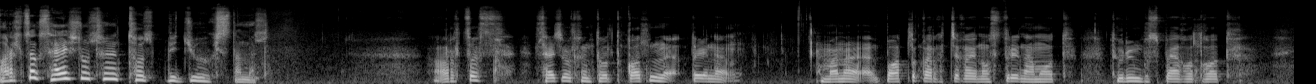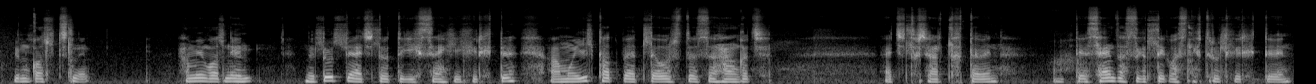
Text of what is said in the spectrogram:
Оролцоог сайжруулахын тулд бид юу хийх ёстой юм бол? Оролцоог сайжруулахын тулд гол нь одоо энэ манай бодлого гаргаж байгаа энэ улс төрийн намууд, төрийн бүс байгууллагууд ер нь голчлон хамгийн гол нь нөлөөллийн ажлуудыг их сайн хийх хэрэгтэй. А мөн ил тод байдлаа өөрсдөөсөө хангаж ажиллах шаардлагатай байна. Тэгээ сайн засаглалыг бас нэвтрүүлэх хэрэгтэй байна.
